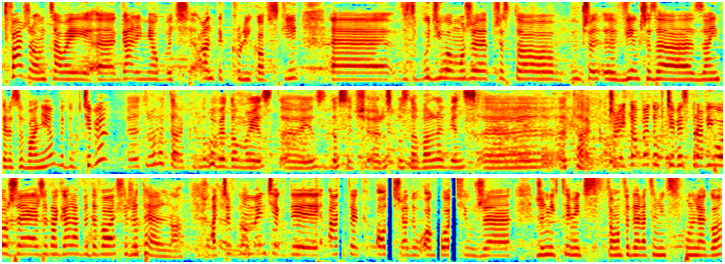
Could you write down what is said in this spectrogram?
twarzą całej e, gali miał być Antyk Królikowski, e, wzbudziło może przez to prze, e, większe za, zainteresowanie według Ciebie? E, Trochę tak, no bo wiadomo, jest, e, jest dosyć e, rozpoznawalny, więc e, tak. Czyli to według Ciebie sprawiło, że, że ta gala wydawała się rzetelna. A czy w momencie, gdy Antek odszedł, ogłosił, że, że nie chce mieć z tą federacją nic wspólnego,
